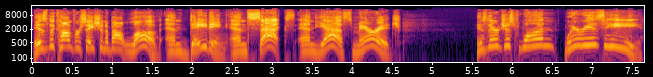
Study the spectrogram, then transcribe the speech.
is the conversation about love and dating and sex and yes, marriage. Is there just one? Where is he?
